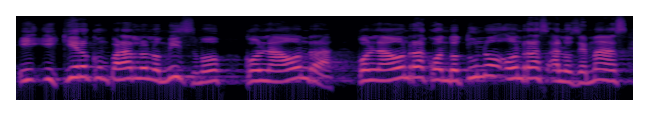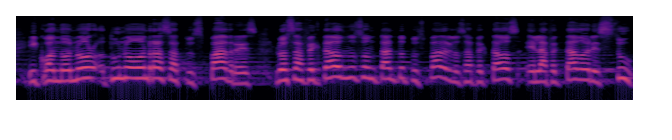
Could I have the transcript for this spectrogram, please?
Y, quiero compararlo lo mismo con la honra. Con la honra, cuando tú no honras a los demás y cuando no, tú no honras a tus padres, los afectados no son tanto tus padres, los afectados, el afectado eres tú.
